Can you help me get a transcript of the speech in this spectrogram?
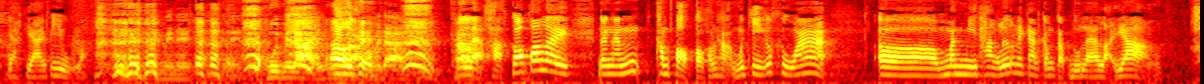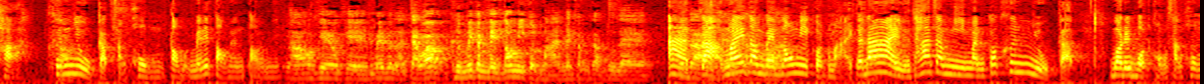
ครับอยากย้ายไปอยู่เหรอ ไม่แน่ใจไม่แน่ใจพูดไม่ได้พูดโอเคไม่ได้ครับนั่นแหละค่ะ ก็ก็เลยดังนั้นคำตอบต่อคำถามเมื่อกี้ก็คือว่าเอ่อมันมีทางเลือกในการกำกับดูแลหลายอย่างค่ะ ขึ้นอยู่กับสังคมตอบมันไม่ได้ตอบเป็นตอบแบบนี้อ่าโอเคโอเค ไม่เป็นไรแต่ว่าคือไม่จำเป็นต้องมีกฎหมายมากำกับดูแล อาจก็ด้จะไม่จำเป็นว่าต้องมีกฎหมายก็ได้ หรือถ้าจะมีมันก็ขึ้นอยู่กับบริบทของสังคม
